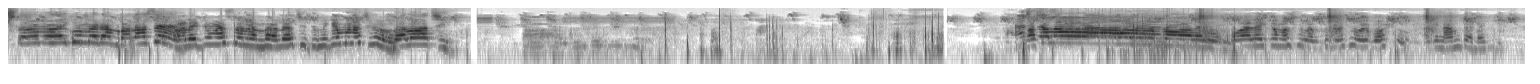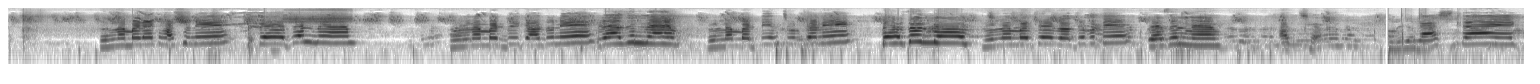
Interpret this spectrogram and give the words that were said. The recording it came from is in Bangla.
আসসালামু আলাইকুম ম্যাডাম ভালো আছেন? ওয়ালাইকুম আসসালাম ভালো আছি। তুমি কেমন আছো? ভালো আছি। আসসালামু আলাইকুম ওয়ালাইকুম আসসালাম তোমরা সবাই বসো। আগে নামটা ডাকি রোল নাম্বার এক হাসুনি। Present ma'am. রোল নাম্বার দুই কাঁদুনি। Present ma'am. রোল নাম্বার তিন চুলকানি। Present ma'am. রোল নাম্বার চার লজ্জাপতি প্রেজেন্ট ম্যাম। আচ্ছা। রাস্তায় এক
